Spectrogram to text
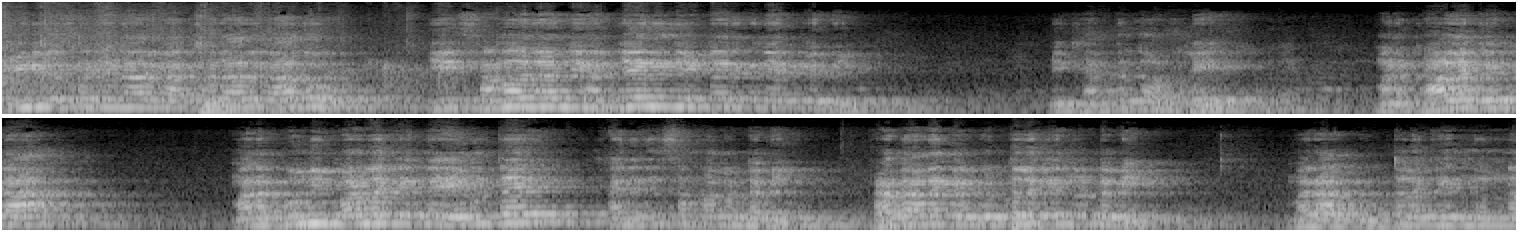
పీడిఎస్ అనే నాలుగు అక్షరాలు కాదు ఈ సమాజాన్ని అధ్యయనం చేయడానికి నేర్పింది. మీకు అర్థం కావట్లే? మన కాళ్ళ కింద మన భూమి పొరల కింద ఏముంటాయి? ఖనిజ సంపద ఉంటుంది. ప్రధానంగా గుట్టల కింద ఉంటుంది. మరి ఆ గుట్టల కింద ఉన్న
